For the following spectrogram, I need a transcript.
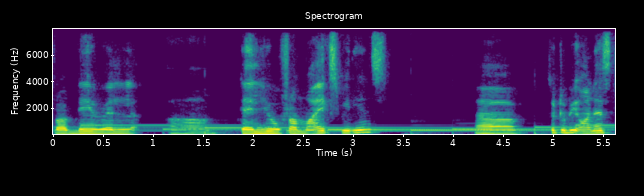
probably will uh, tell you from my experience. Uh, so, to be honest,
